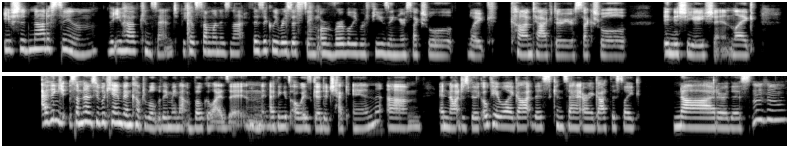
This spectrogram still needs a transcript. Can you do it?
you should not assume that you have consent because someone is not physically resisting or verbally refusing your sexual like contact or your sexual initiation. Like I think sometimes people can be uncomfortable, but they may not vocalize it. And Mhm. I think it's always good to check in um, and not just be like, okay, well, I got this consent or I got this like nod or this mm-hmm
